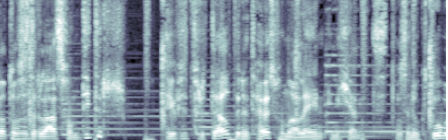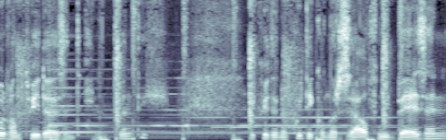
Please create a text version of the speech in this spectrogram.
Dat was het relaas van Dieter. Hij heeft het verteld in het huis van Alain in Gent. Het was in oktober van 2021. Ik weet het nog goed, ik kon er zelf niet bij zijn.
